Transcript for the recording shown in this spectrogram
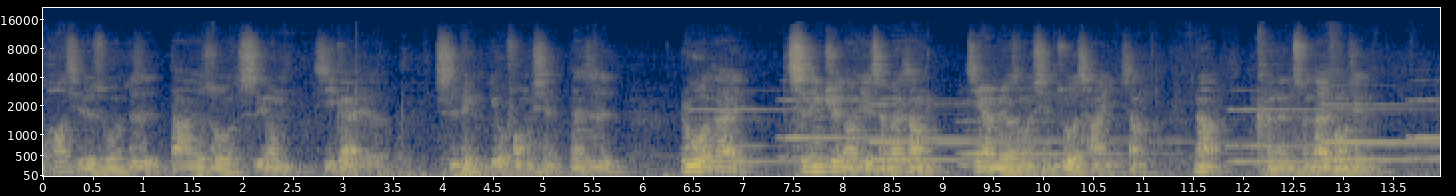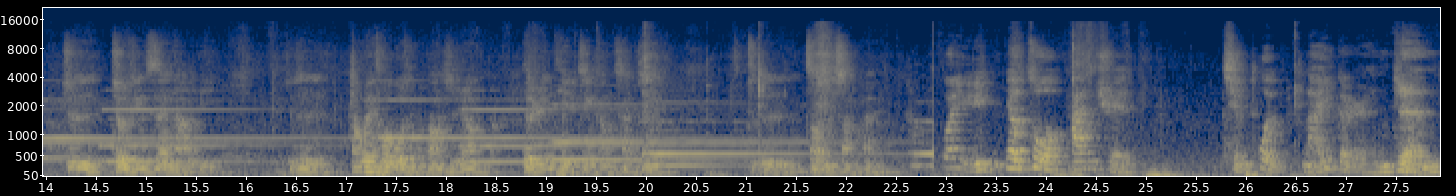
我好奇是说，就是大家都说使用机改的食品有风险，但是如果在吃进去的东西成分上竟然没有什么显著的差异上，那可能存在风险就是究竟是在哪里？就是它会透过什么方式让对人体的健康产生，就是造成伤害？关于要做安全，请问哪一个人人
